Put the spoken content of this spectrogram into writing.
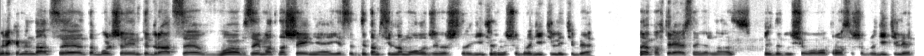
рекомендация это больше интеграция в взаимоотношения. Если ты там сильно молод, живешь с родителями, чтобы родители тебе, ну я повторяюсь, наверное, с предыдущего вопроса, чтобы родители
